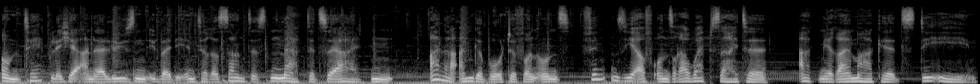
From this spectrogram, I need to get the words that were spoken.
um tägliche Analysen über die interessantesten Märkte zu erhalten. Alle Angebote von uns finden Sie auf unserer Webseite admiralmarkets.de.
